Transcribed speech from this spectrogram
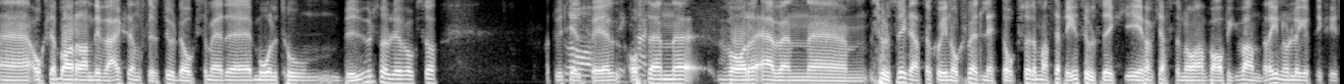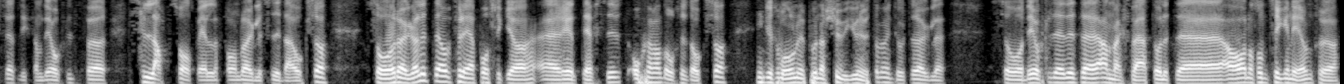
Eh, och så bara rann iväg sen slutet gjorde också med eh, mål i tom bur. Så det blev också Att vi ser ja, fel. Exakt. Och sen eh, var det även eh, Sulsvik där som kom in också väldigt lätt också. Där man släppte in Sulsvik i kassen och han bara fick vandra in och lägga upp till krysset. Liksom. Det är också lite för slappt svarspel från Rögles sida också. Så Rögle lite att fundera på tycker jag, eh, rent defensivt och framförallt offensivt också. Inte gjort mål nu på 120 minuter vi inte gjort Rögle. Så det är också lite, lite anmärkningsvärt och lite, ja, något som tynger ner dem tror jag.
